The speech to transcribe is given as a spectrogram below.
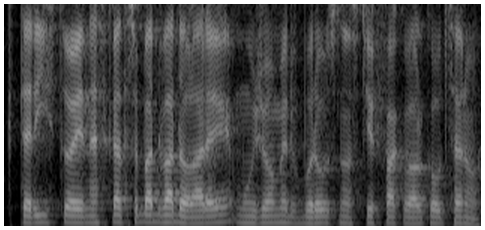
které stojí dneska třeba 2 dolary, můžou mít v budoucnosti fakt velkou cenu.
